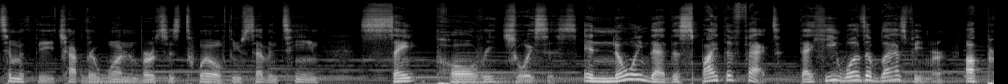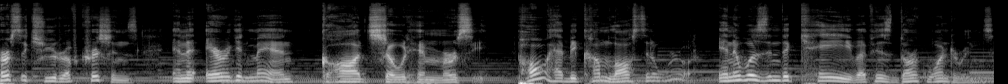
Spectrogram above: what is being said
Timothy chapter 1 verses 12 through 17, St. Paul rejoices in knowing that despite the fact that he was a blasphemer, a persecutor of Christians, and an arrogant man, God showed him mercy. Paul had become lost in the world, and it was in the cave of his dark wanderings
